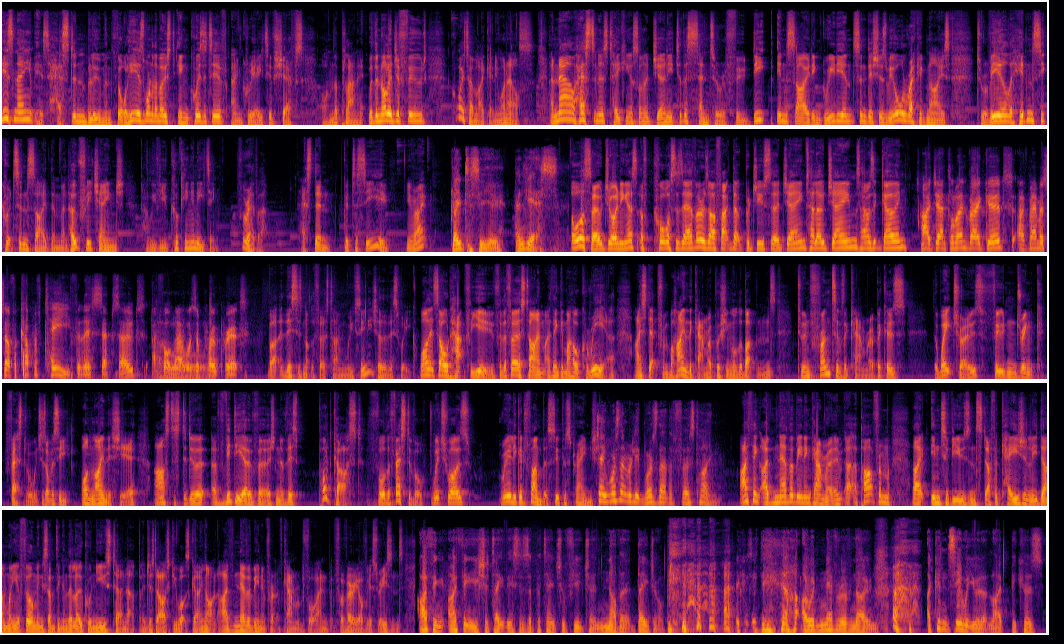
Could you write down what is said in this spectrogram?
His name is Heston Blumenthal. He is one of the most inquisitive and creative chefs on the planet, with a knowledge of food quite unlike anyone else. And now Heston is taking us on a journey to the centre of food, deep inside ingredients and dishes we all recognise, to reveal the hidden secrets inside them and hopefully change how we view cooking and eating forever. Heston, good to see you. You right? Great to see you. And yes. Also joining us, of course, as ever, is our Fat Duck producer, James. Hello, James. How's it going? Hi, gentlemen. Very good. I've made myself a cup of tea for this episode. I thought that was Oh. appropriate. But this is not the first time we've seen each other this week. While it's old hat for you, for the first time, I think, in my whole career, I stepped from behind the camera, pushing all the buttons, to in front of the camera because the Waitrose Food and Drink Festival, which is obviously online this year, asked us to do a, a video version of this podcast for the festival, which was really good fun, but super strange. Jay, was that really was that the first time? I think I've never been in camera, uh, apart from like interviews and stuff occasionally done when you're filming something and the local news turn up and just ask you what's going on. I've never been in front of camera before, and for very obvious reasons. I think I think you should take this as a potential future another day job because it, I would never have known. I couldn't see what you looked like because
